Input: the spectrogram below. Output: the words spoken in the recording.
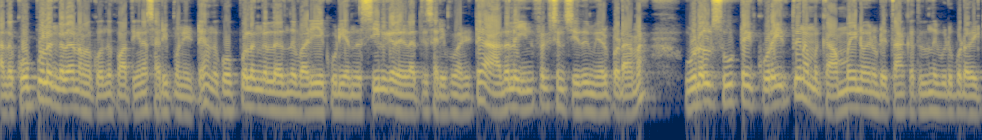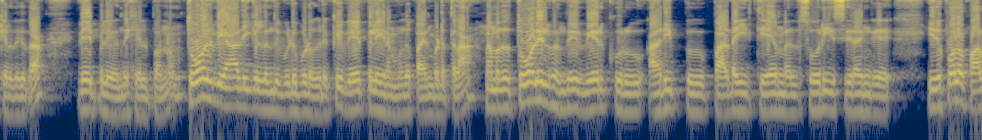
அந்த கொப்புளங்களை நமக்கு வந்து பார்த்தீங்கன்னா சரி பண்ணிவிட்டு அந்த கொப்புளங்கள்லேருந்து வழியக்கூடிய அந்த சீல்கள் எல்லாத்தையும் சரி பண்ணிவிட்டு அதில் இன்ஃபெக்ஷன்ஸ் எதுவும் ஏற்படாமல் உடல் சூட்டை குறைத்து நமக்கு அம்மை நோயினுடைய தாக்கத்திலிருந்து விடுபட வைக்கிறதுக்கு தான் வேப்பிலை வந்து ஹெல்ப் பண்ணும். தோல் வியாதிகள்லேருந்து விடுபடுவதற்கு வேப்பிலையை நம்ம வந்து பயன்படுத்தலாம். நமது தோலில் வந்து வேர்க்குரு அரிப்பு படை தேமல் சொறி சிறங்கு இது போல் பல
